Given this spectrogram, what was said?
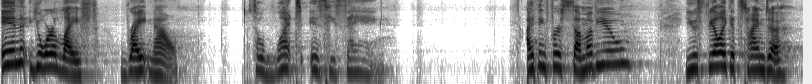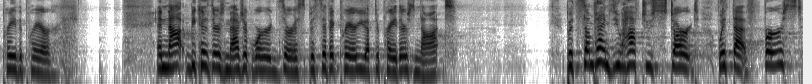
in your life right now. So, what is he saying? I think for some of you, you feel like it's time to pray the prayer. And not because there's magic words or a specific prayer you have to pray, there's not. But sometimes you have to start with that first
